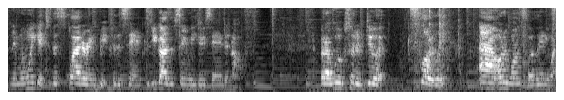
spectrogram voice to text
And then when we get to the splattering bit for the sand, because you guys have seen me do sand enough, but I will sort of do it slowly. Uh, I'll do one slowly anyway.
